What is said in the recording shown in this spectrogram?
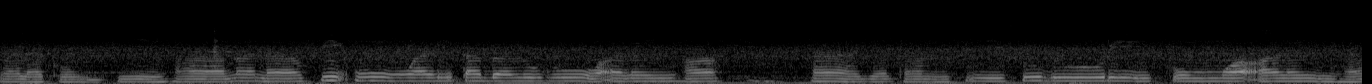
ولكم فيها منافع ولتبلغوا عليها حاجة في صدوركم وعليها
